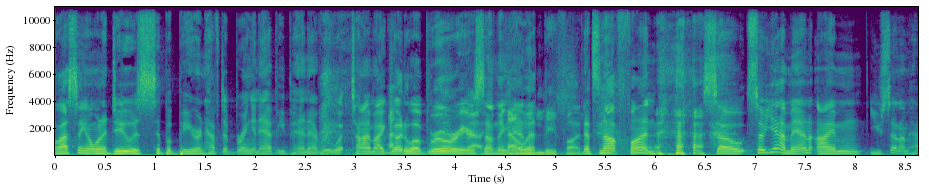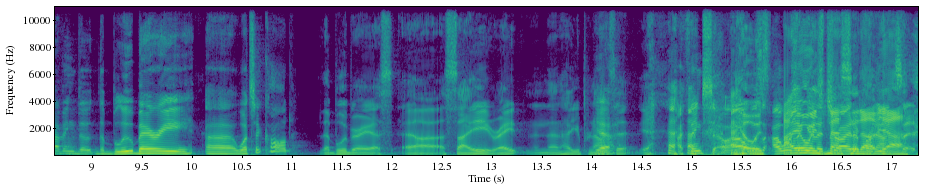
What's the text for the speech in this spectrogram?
The last thing I want to do is sip a beer and have to bring an EpiPen every time I go to a brewery or something. that man. wouldn't be fun. That's not fun. so so yeah, man. I'm. You said I'm having the the blueberry. Uh, what's it called? The blueberry uh, acai, right? Isn't that how you pronounce Yeah. it? Yeah, I think so. I, I always, was- I I, always mess try it up. Yeah, it.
